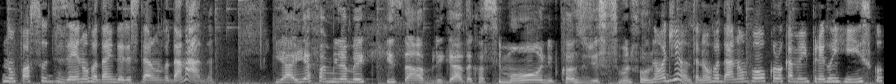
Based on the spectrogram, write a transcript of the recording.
não posso dizer, não vou dar endereço dela, não vou dar nada. E aí a família meio que quis dar uma brigada com a Simone por causa disso. A Simone falou: Não adianta, não vou dar, não vou colocar meu emprego em risco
